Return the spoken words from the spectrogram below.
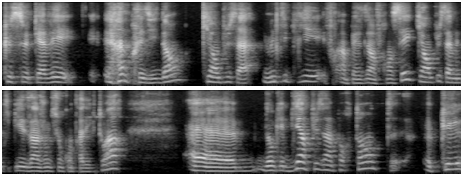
que ce qu'avait un président qui en plus a multiplié, un président français qui en plus a multiplié les injonctions contradictoires, euh, donc est bien plus importante que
